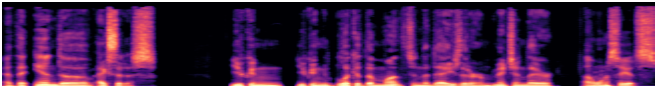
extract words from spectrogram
at the end of Exodus. You can you can look at the months and the days that are mentioned there. I want to say it's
